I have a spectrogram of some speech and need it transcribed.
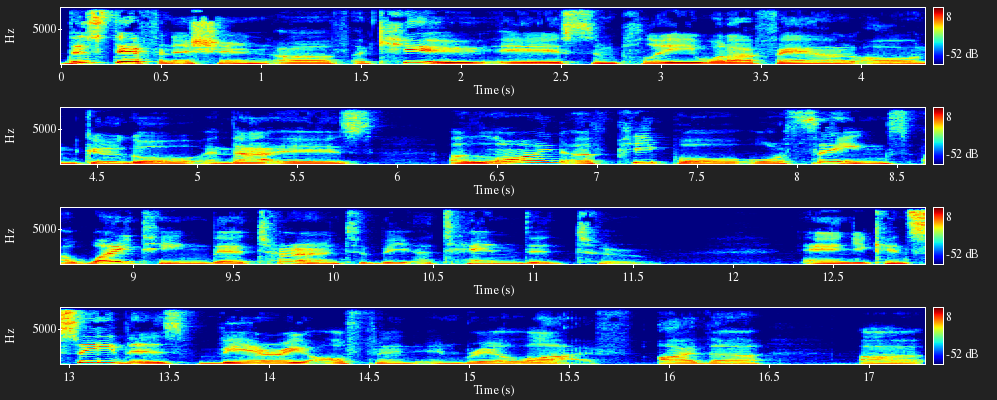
this definition of a queue is simply what I found on Google, and that is a line of people or things awaiting their turn to be attended to. And you can see this very often in real life, either a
